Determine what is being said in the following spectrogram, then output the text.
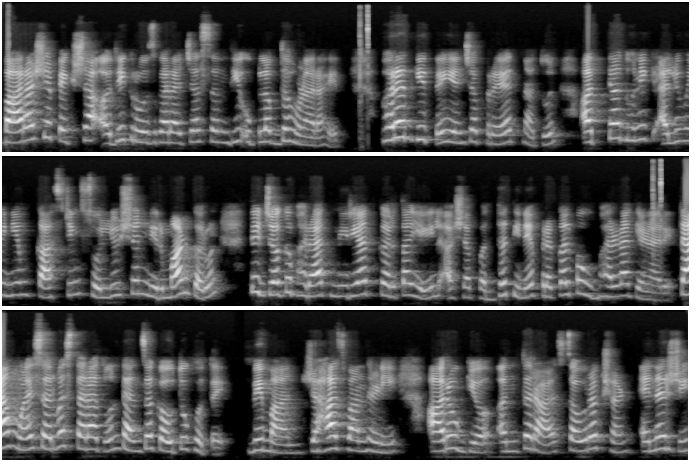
बाराशे पेक्षा अधिक रोजगाराच्या संधी उपलब्ध होणार आहेत. भरत गीते यांच्या प्रयत्नातून अत्याधुनिक ॲल्युमिनियम कास्टिंग सोल्युशन निर्माण करून ते जगभरात निर्यात करता येईल अशा पद्धतीने प्रकल्प उभारण्यात येणार आहे. त्यामुळे सर्व स्तरातून त्यांचं कौतुक होतंय. विमान जहाज बांधणी आरोग्य अंतराळ संरक्षण एनर्जी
